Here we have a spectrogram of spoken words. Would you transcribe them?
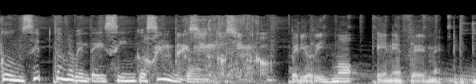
Concepto 955. 955. Periodismo NFM.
